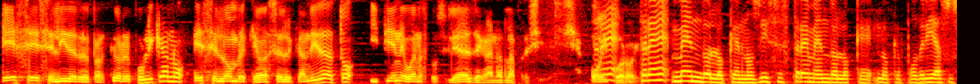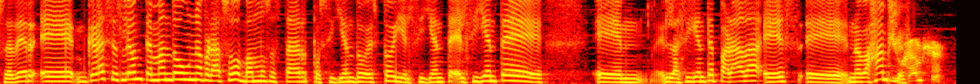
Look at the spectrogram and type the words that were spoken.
Ese es el líder del Partido Republicano, es el hombre que va a ser el candidato y tiene buenas posibilidades de ganar la presidencia, hoy por hoy. Tremendo lo que nos dices, tremendo lo que, lo que podría suceder. Eh, gracias, León, te mando un abrazo. Vamos a estar pues siguiendo esto y el siguiente, el siguiente, eh, la siguiente parada es eh, Nueva Hampshire. New Hampshire.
